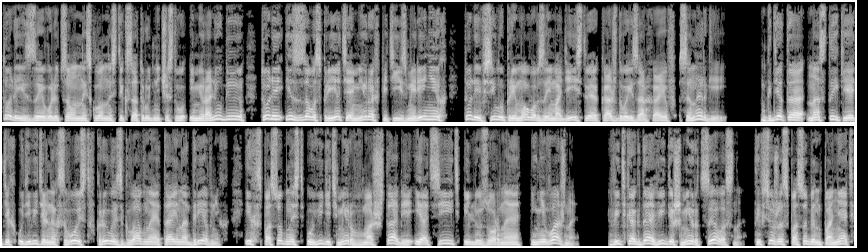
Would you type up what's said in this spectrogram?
то ли из-за эволюционной склонности к сотрудничеству и миролюбию, то ли из-за восприятия мира в пяти измерениях, то ли в силу прямого взаимодействия каждого из архаев с энергией. Где-то на стыке этих удивительных свойств крылась главная тайна древних, их способность увидеть мир в масштабе и отсеять иллюзорное и неважное. Ведь когда видишь мир целостно, ты все же способен понять,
